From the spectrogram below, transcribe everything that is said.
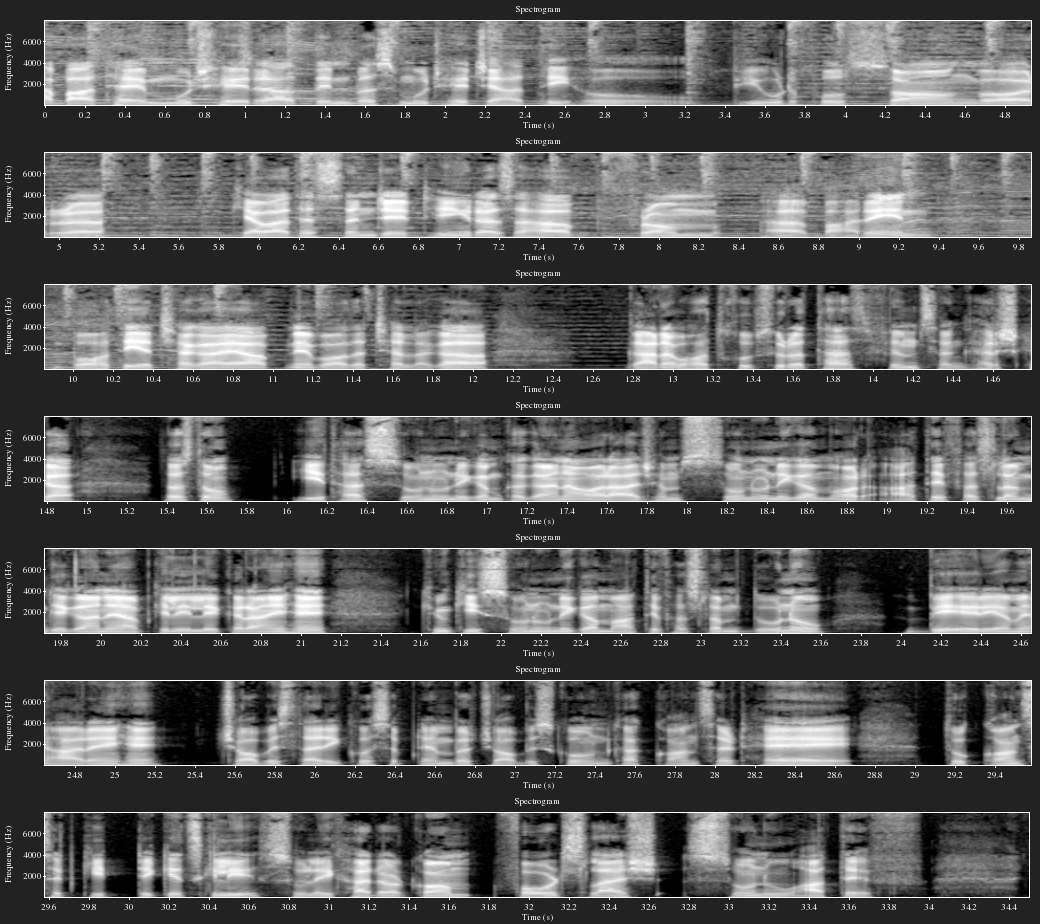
क्या बात है, मुझे रात दिन बस मुझे चाहती हो। ब्यूटीफुल सॉन्ग और क्या बात है, संजय ढींगरा साहब फ्रॉम बहरेन बहुत ही अच्छा गाया आपने, बहुत अच्छा लगा। गाना बहुत खूबसूरत था, फ़िल्म संघर्ष का। दोस्तों, ये था सोनू निगम का गाना और आज हम सोनू निगम और आतिफ असलम के गाने आपके लिए लेकर आए हैं, क्योंकि सोनू निगम, आतिफ असलम दोनों बे एरिया में आ रहे हैं। 24 तारीख को, सितंबर 24 को उनका कॉन्सर्ट है। तो कॉन्सर्ट की टिकट्स के लिए Sulekha dot com forward slash Sonu Atif.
